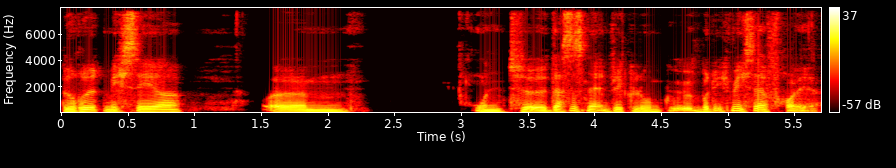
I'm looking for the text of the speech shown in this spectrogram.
berührt mich sehr. Ähm, und äh, das ist eine Entwicklung, über die ich mich sehr freue.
